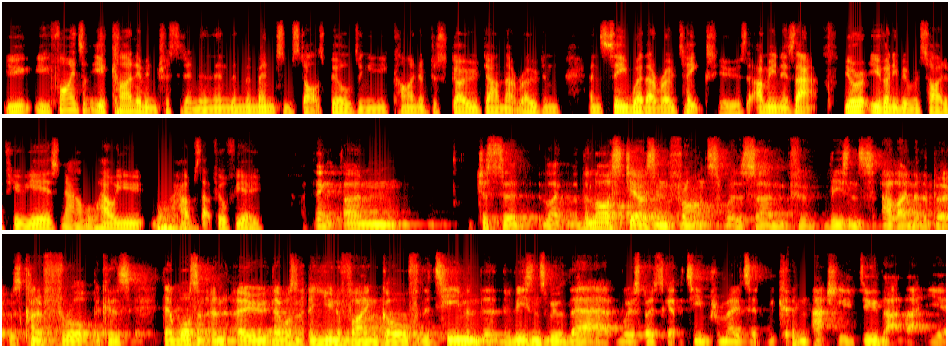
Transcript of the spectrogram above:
you, you find something you're kind of interested in, and then the momentum starts building, and you kind of just go down that road and and see where that road takes you. Is, I mean, is that you're you've only been retired a few years now? How are you? How does that feel for you? I think um, just to like the last year I was in France was um, for reasons outlined in the book was kind of fraught because there wasn't an oh there wasn't a unifying goal for the team and the, the reasons we were there we were supposed to get the team promoted. We couldn't actually do that that year.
